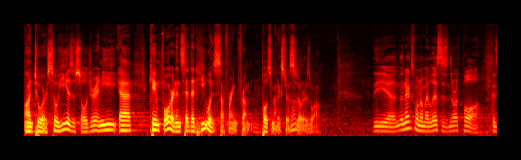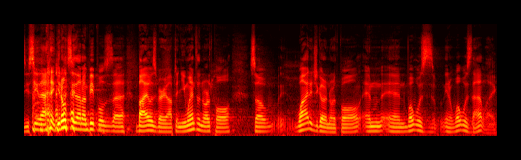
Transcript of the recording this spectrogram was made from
on tour. So he is a soldier. And he uh, came forward and said that he was suffering from post traumatic stress oh. disorder as well. The, uh, the next one on my list is North Pole because you see that you don't see that on people's uh, bios very often. You went to the North Pole, so why did you go to North Pole, and and what was you know what was that like?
